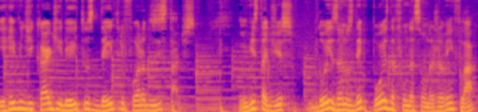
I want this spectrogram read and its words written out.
e reivindicar direitos dentro e fora dos estádios. Em vista disso, dois anos depois da fundação da Jovem Flá,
